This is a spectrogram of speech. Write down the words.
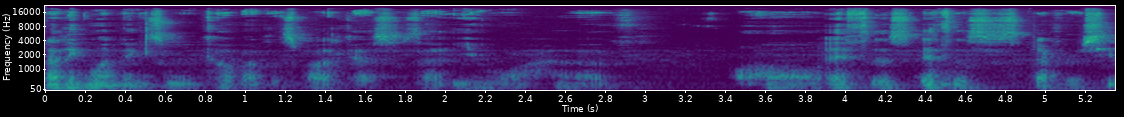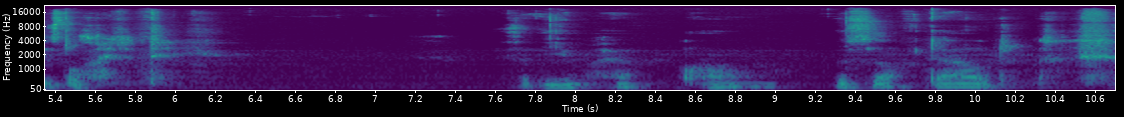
I think one thing that's really cool about this podcast is that you will have all, if this if this ever sees the light of day, is that you have all the self doubt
